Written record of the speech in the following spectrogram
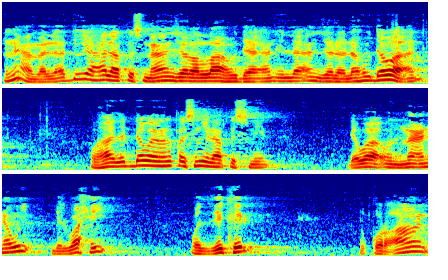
نعم الأدوية على قسم أنزل الله داء إلا أنزل له دواء. وهذا الدواء ينقسم إلى قسمين دواء معنوي بالوحي والذكر القرآن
